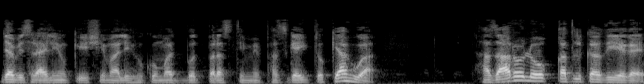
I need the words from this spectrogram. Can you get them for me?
جب اسرائیلیوں کی شمالی حکومت بت پرستی میں پھنس گئی تو کیا ہوا؟ ہزاروں لوگ قتل کر دیے گئے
